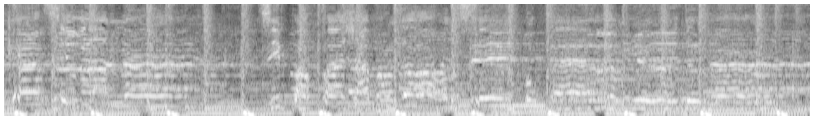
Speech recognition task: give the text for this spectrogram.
cœur sur la main. Si parfois j'abandonne, c'est pour faire mieux demain.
